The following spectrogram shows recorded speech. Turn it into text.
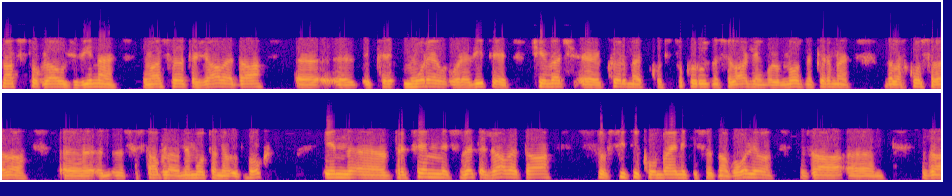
nad 100 glav živine, imajo seveda težave, da eh, ker morajo urediti čim več eh, krme, kot so koruzne silaže in volumnozne krme, da lahko seveda eh, sestavljajo nemotene odbok. In eh, predvsem so zdaj težave, da so vsi ti kombajni, ki so na voljo za, eh, za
